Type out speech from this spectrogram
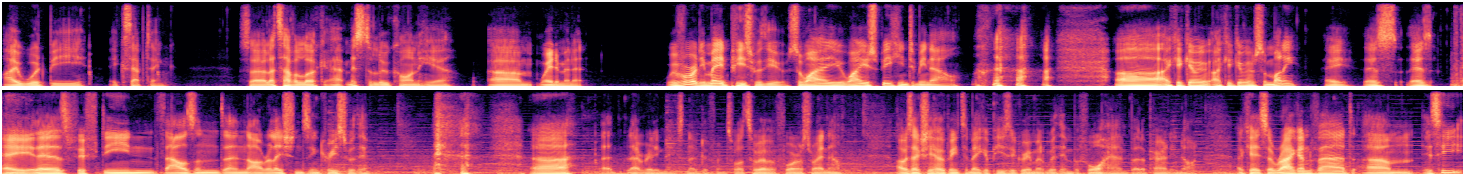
I would be accepting. So let's have a look at Mr. Lucon here. Um, wait a minute. We've already made peace with you, so why are you why are you speaking to me now? uh, I could give him I could give him some money. Hey, there's, there's, hey, there's 15,000 and our relations increased with him. uh, that, that really makes no difference whatsoever for us right now. I was actually hoping to make a peace agreement with him beforehand, but apparently not. Okay, so Ragnvad, um, is he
